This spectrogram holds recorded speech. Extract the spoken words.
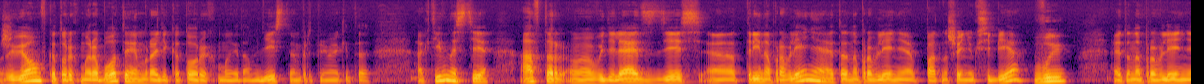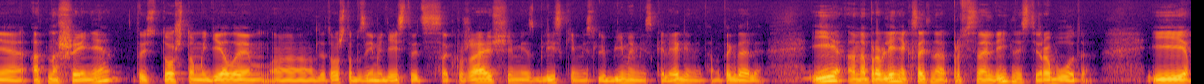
живем, в которых мы работаем, ради которых мы там действуем, предпринимаем какие-то активности. Автор э, выделяет здесь э, три направления. Это направление по отношению к себе, вы, это направление отношения, то есть то, что мы делаем э, для того, чтобы взаимодействовать с окружающими, с близкими, с любимыми, с коллегами там, и так далее. И направление касательно профессиональной деятельности, работа. И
